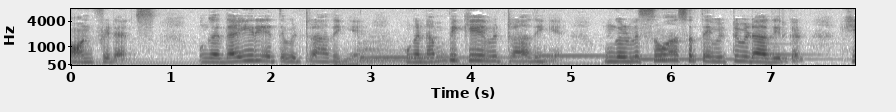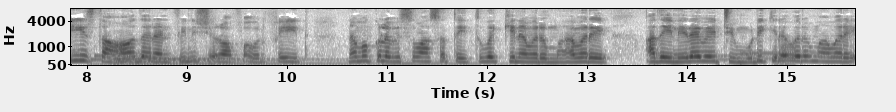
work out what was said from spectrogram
confidence உங்கள் தைரியத்தை விட்டுறாதீங்க. உங்கள் நம்பிக்கையை விட்டுறாதீங்க. உங்கள் விசுவாசத்தை விட்டு விடாதீர்கள். He is the author and finisher of our faith நமக்குள்ள விசுவாசத்தை துவக்கினவரும் அவரே. அதை நிறைவேற்றி முடிக்கிறவரும் அவரே.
